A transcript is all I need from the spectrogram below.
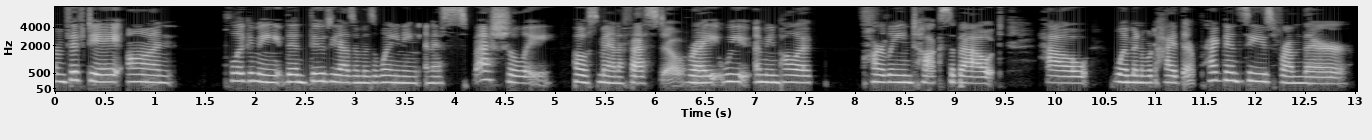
from 58 on, polygamy, the enthusiasm is waning, and especially post manifesto, right? We, I mean, Paula Harline talks about how women would hide their pregnancies from their,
